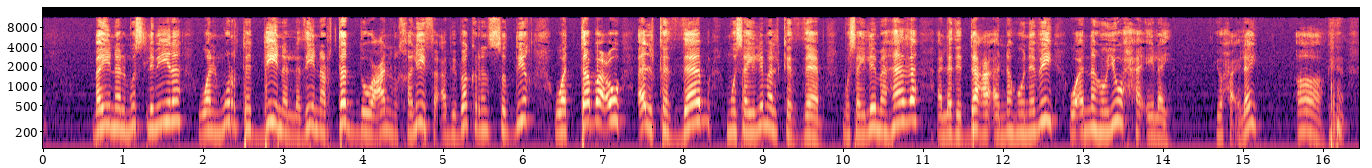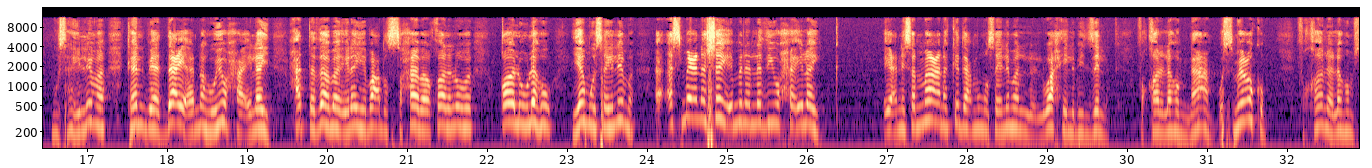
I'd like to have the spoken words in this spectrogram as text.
بين المسلمين والمرتدين الذين ارتدوا عن الخليفة أبي بكر الصديق واتبعوا الكذاب مسيلمة الكذاب. مسيلمة هذا الذي ادعى أنه نبي وأنه يوحى إليه. يوحى إليه؟ آه مسيلمة كان بيدعي أنه يوحى إليه. حتى ذهب إليه بعض الصحابة وقال له قالوا له يا مسيلمة أسمعنا شيء من الذي يوحى إليك؟ يعني سمعنا كده عم مسيلمة الوحي اللي بينزل لك فقال لهم نعم أسمعكم. فقال لهم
